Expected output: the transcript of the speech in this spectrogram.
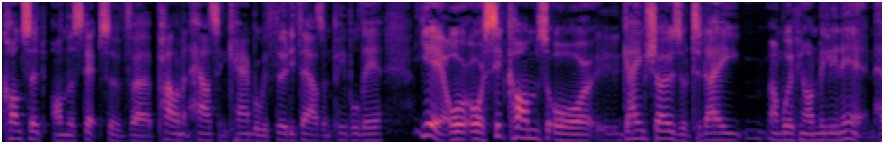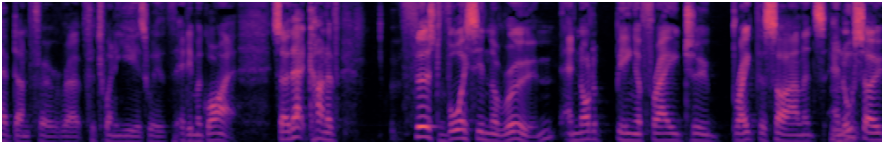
concert on the steps of uh, Parliament House in Canberra with thirty thousand people there yeah or, or sitcoms or game shows or today I'm working on Millionaire and have done for uh, for 20 years with Eddie McGuire. So that kind of first voice in the room and not being afraid to break the silence and mm. also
